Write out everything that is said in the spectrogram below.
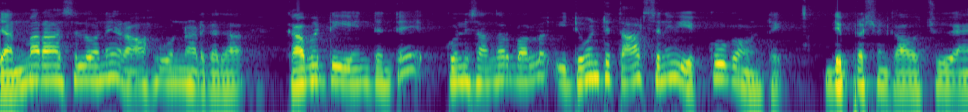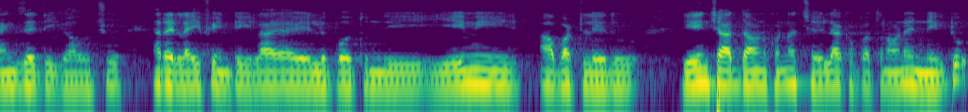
జన్మరాశిలోనే రాహు ఉన్నాడు కదా. కాబట్టి ఏంటంటే కొన్ని సందర్భాల్లో ఇటువంటి థాట్స్ అనేవి ఎక్కువగా ఉంటాయి. డిప్రెషన్ కావచ్చు యాంగ్జైటీ కావచ్చు అరే లైఫ్ ఏంటి ఇలా వెళ్ళిపోతుంది ఏమీ అవ్వట్లేదు ఏం చేద్దాం అనుకున్నా చేయలేకపోతున్నాం అనే నెగిటివ్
